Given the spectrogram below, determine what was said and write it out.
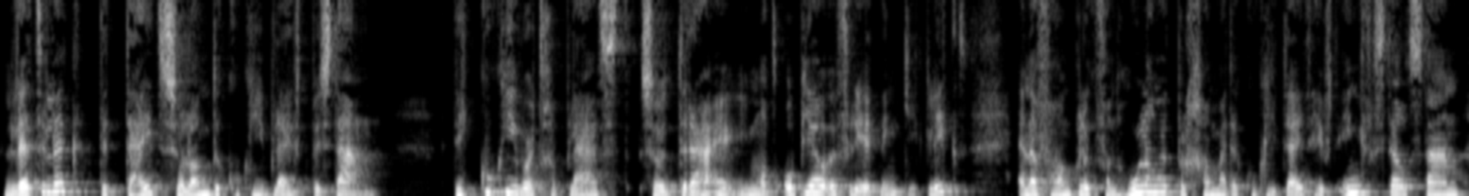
Letterlijk de tijd zolang de cookie blijft bestaan. Die cookie wordt geplaatst zodra er iemand op jouw affiliate linkje klikt en afhankelijk van hoe lang het programma de cookie tijd heeft ingesteld staan,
